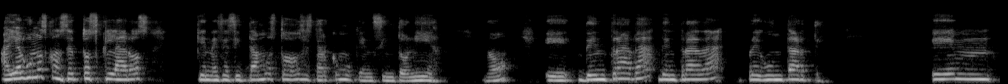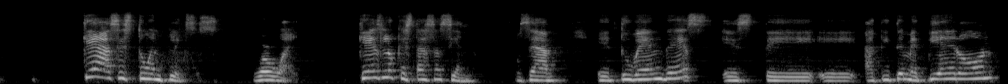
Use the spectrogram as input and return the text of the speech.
hay algunos conceptos claros que necesitamos todos estar como que en sintonía. ¿No? Eh, de entrada, de entrada, preguntarte, em, ¿qué haces tú en Plexus Worldwide? ¿Qué es lo que estás haciendo? O sea, eh, tú vendes, este, eh, a ti te metieron,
